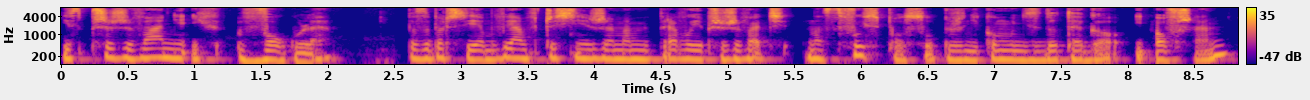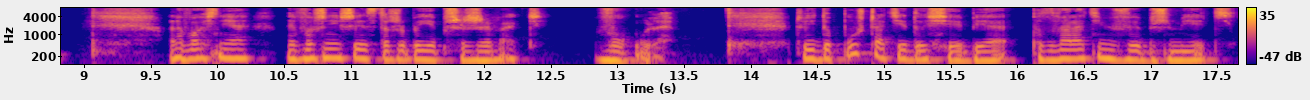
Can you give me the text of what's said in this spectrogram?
jest przeżywanie ich w ogóle. Bo zobaczcie, ja mówiłam wcześniej, że mamy prawo je przeżywać na swój sposób, że nikomu nic do tego i owszem, ale właśnie najważniejsze jest to, żeby je przeżywać w ogóle. Czyli dopuszczać je do siebie, pozwalać im wybrzmieć.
